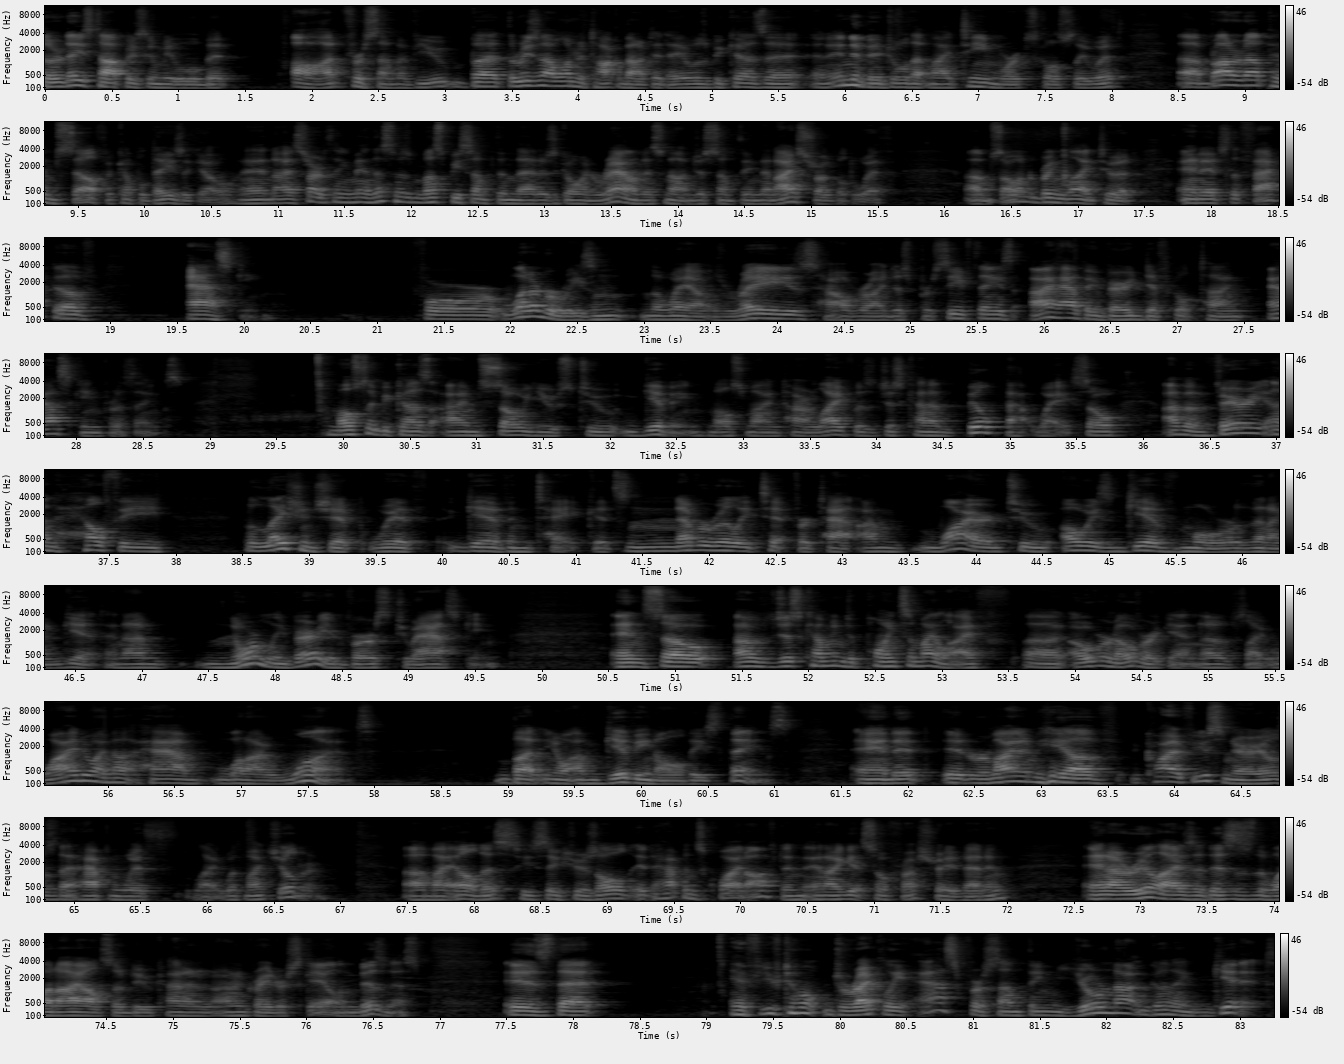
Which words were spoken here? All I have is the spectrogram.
So today's topic is going to be a little bit odd for some of you, but the reason I wanted to talk about it today was because a, an individual that my team works closely with uh, brought it up himself a couple days ago, and I started thinking, man, this is, must be something that is going around. It's not just something that I struggled with. Um, so I wanted to bring light to it, and it's the fact of asking. For whatever reason, the way I was raised, however I just perceive things, I have a very difficult time asking for things mostly because I'm so used to giving. Most my entire life was just kind of built that way. So I have a very unhealthy relationship with give and take. It's never really tit for tat. I'm wired to always give more than I get, and I'm normally very adverse to asking. And so I was just coming to points in my life uh, over and over again. I was like, why do I not have what I want? But you know, I'm giving all these things, and it it reminded me of quite a few scenarios that happen with like with my children uh, my eldest, he's six years old, it happens quite often, and I get so frustrated at him. And I realize that this is the, what I also do, kind of on a greater scale in business, is that if you don't directly ask for something, you're not gonna get it.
